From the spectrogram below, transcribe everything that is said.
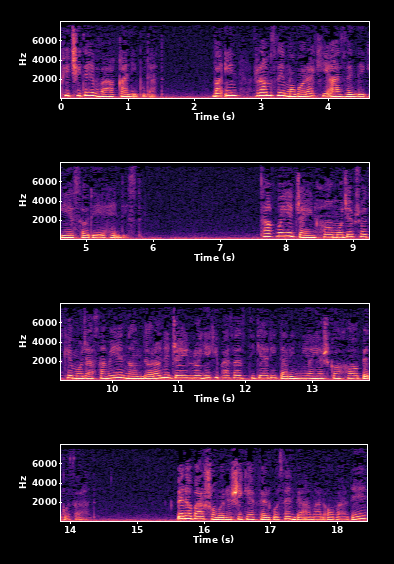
پیچیده و غنی بودند و این رمز مبارکی از زندگی ساده هندی است تقوای جین ها موجب شد که مجسمه نامداران جین را یکی پس از دیگری در این نیایشگاه ها بگذارند. بنابر شمارشی که فرگوسن به عمل آورده،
